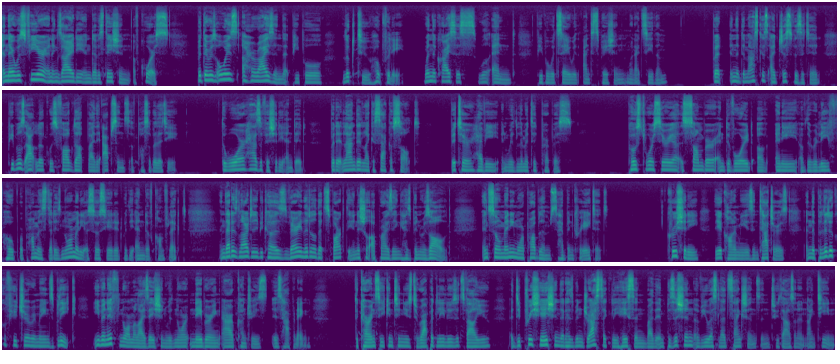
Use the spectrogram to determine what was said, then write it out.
and there was fear and anxiety and devastation, of course, But there was always a horizon that people look to, hopefully. When the crisis will end, people would say with anticipation when I'd see them. But in the Damascus I just visited, people's outlook was fogged up by the absence of possibility. The war has officially ended, but it landed like a sack of salt, bitter, heavy, and with limited purpose. Post war Syria is somber and devoid of any of the relief, hope, or promise that is normally associated with the end of conflict. And that is largely because very little that sparked the initial uprising has been resolved, and so many more problems have been created. Crucially, the economy is in tatters, and the political future remains bleak, even if normalization with nor- neighboring Arab countries is happening. The currency continues to rapidly lose its value, a depreciation that has been drastically hastened by the imposition of US led sanctions in 2019.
